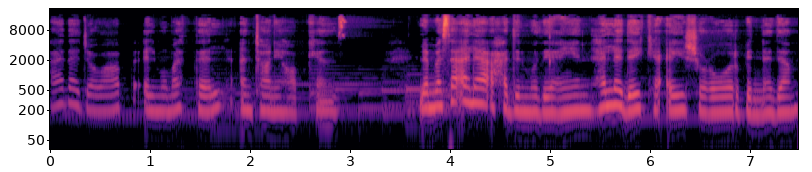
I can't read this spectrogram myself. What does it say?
هذا جواب الممثل أنتوني هوبكنز لما سأل أحد المذيعين هل لديك أي شعور بالندم؟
